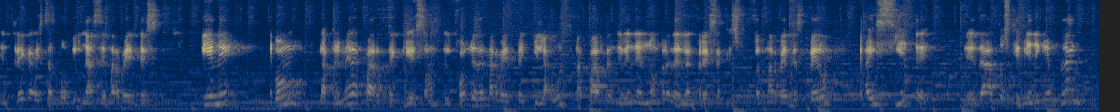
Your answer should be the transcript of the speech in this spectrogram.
entrega estas bobinas de marbetes, viene con la primera parte que son el folio de marbete y la última parte donde viene el nombre de la empresa que son marbetes, pero hay siete eh, datos que vienen en blanco.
